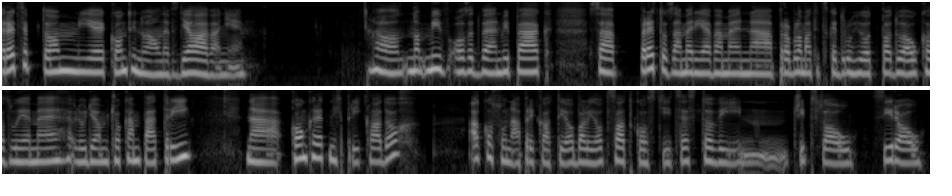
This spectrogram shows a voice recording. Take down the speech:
Receptom je kontinuálne vzdelávanie. No, my v OZV NVPAK sa preto zameriavame na problematické druhy odpadu a ukazujeme ľuďom, čo kam patrí, na konkrétnych príkladoch, ako sú napríklad tie obaly od sladkosti, cestovín, čipsov, syrov,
